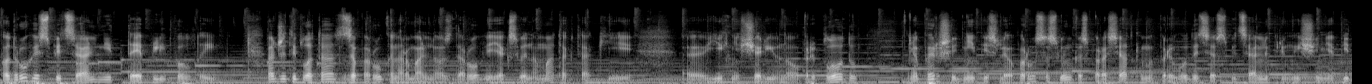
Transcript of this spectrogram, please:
По-друге, спеціальні теплі поли. Адже теплота запорука нормального здоров'я як свиноматок, так і е, їхніх чарівного приплоду. Перші дні після опоросу свинка з поросятками переводиться в спеціальне приміщення під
